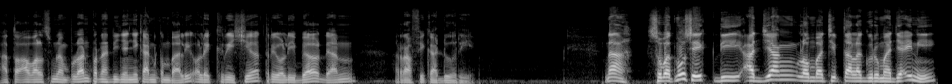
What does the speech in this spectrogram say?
atau awal 90-an pernah dinyanyikan kembali oleh Krisya, Trio Libel dan Rafika Duri. Nah, sobat musik di ajang lomba cipta lagu remaja ini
